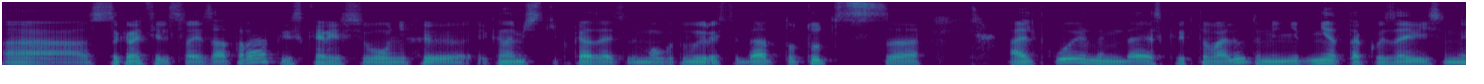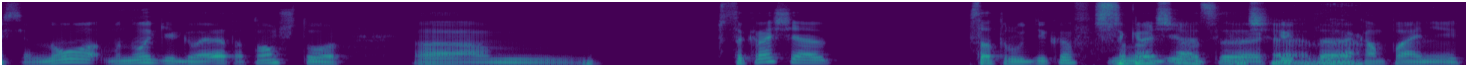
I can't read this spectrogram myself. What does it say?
э, сократили свои затраты, и, скорее всего, у них э, экономические показатели могут вырасти, да, то тут с альткоинами, да, и с криптовалютами не, нет такой зависимости. Но многие говорят о том, что сокращают сотрудников сокращают, сокращают криптокомпании. Да.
